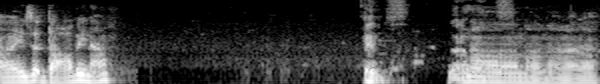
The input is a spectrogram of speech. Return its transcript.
Uh, he's at Derby now. Ince. No, No, no, no, no, no.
